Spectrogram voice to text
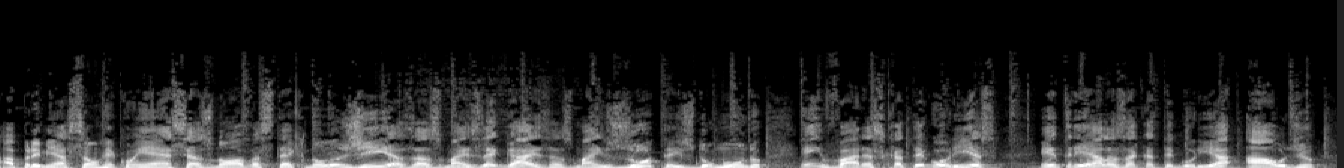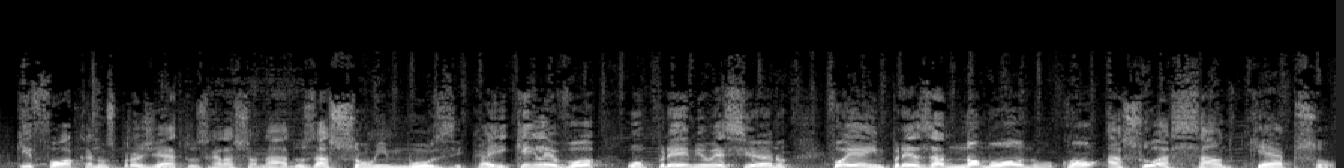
A premiação reconhece as novas tecnologias, as mais legais, as mais úteis do mundo, em várias categorias, entre elas a categoria áudio, que foca nos projetos relacionados a som e música. E quem levou o prêmio esse ano foi a empresa Nomono, com a sua Sound Capsule.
